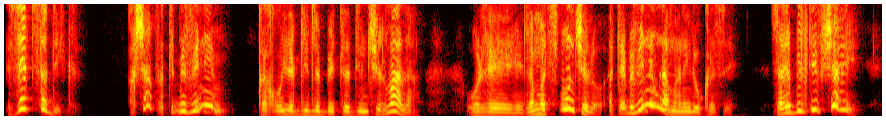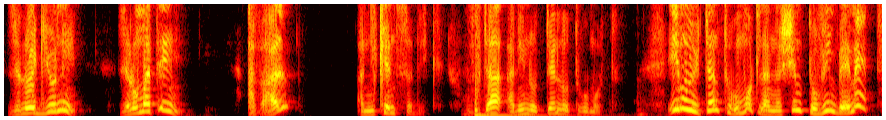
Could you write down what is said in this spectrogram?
זה צדיק. עכשיו, אתם מבינים, כך הוא יגיד לבית הדין של מעלה. או למצפון שלו. אתם מבינים למה אני לא כזה? זה הרי בלתי אפשרי, זה לא הגיוני, זה לא מתאים. אבל אני כן צדיק. עובדה, אני נותן לו תרומות. אם הוא ייתן תרומות לאנשים טובים באמת,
